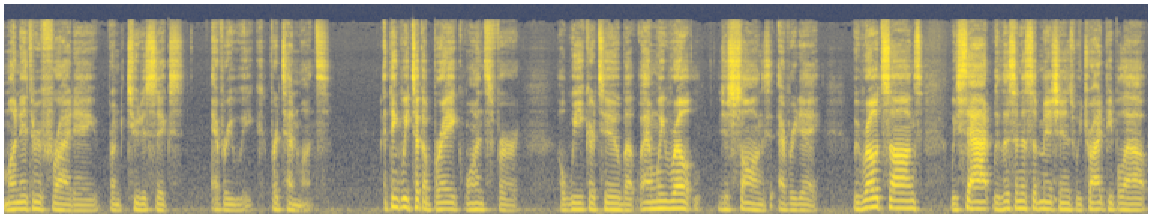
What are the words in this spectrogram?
Monday through Friday, from two to six every week for ten months. I think we took a break once for a week or two, but and we wrote just songs every day. We wrote songs. We sat. We listened to submissions. We tried people out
